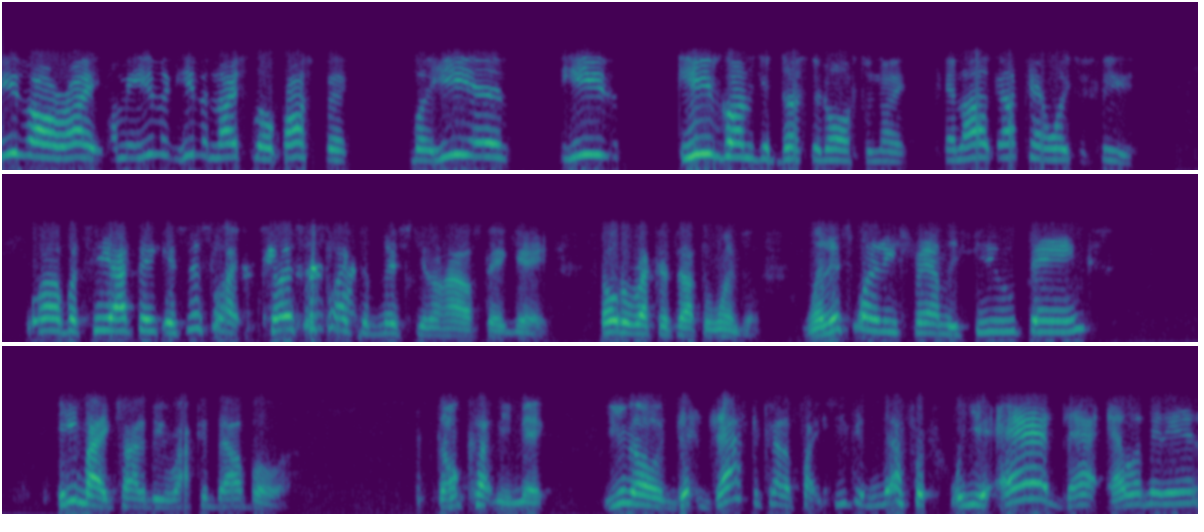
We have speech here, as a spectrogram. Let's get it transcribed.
he's all right. I mean, he's a, he's a nice little prospect, but he is he's he's going to get dusted off tonight, and I I can't wait to see it. Well, but see, I think it's just like so it's just like the Michigan Ohio State game. Throw the records out the window. When it's one of these family feud things, he might try to be Rocky Balboa. Don't cut me, Mick. You know that's the kind of fight you can never. When you add that element in,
